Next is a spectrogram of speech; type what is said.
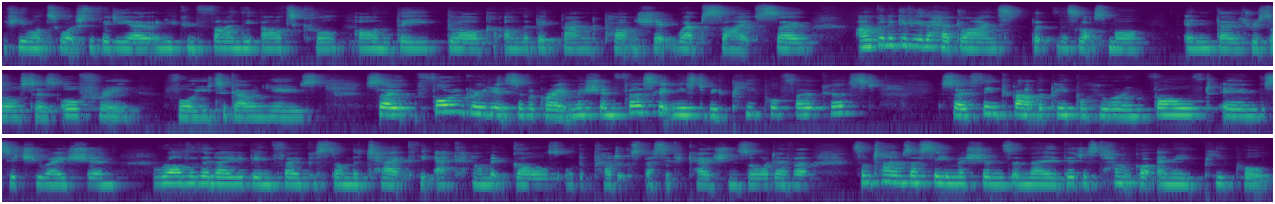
if you want to watch the video, and you can find the article on the blog on the Big Bang Partnership website. So, I'm going to give you the headlines, but there's lots more in those resources, all free for you to go and use. So, four ingredients of a great mission. Firstly, it needs to be people focused. So, think about the people who are involved in the situation rather than only being focused on the tech, the economic goals, or the product specifications or whatever. Sometimes I see missions and they, they just haven't got any people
